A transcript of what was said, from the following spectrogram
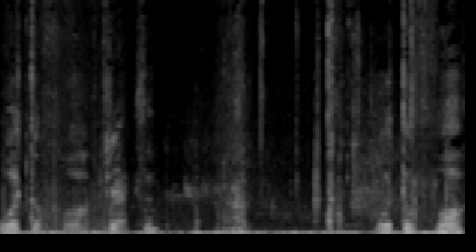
What the fuck, Jackson? What the fuck?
